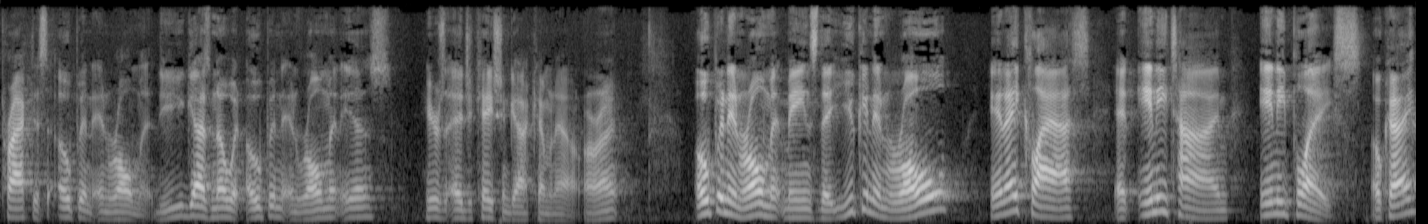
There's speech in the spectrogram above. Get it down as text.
practice open enrollment. Do you guys know what open enrollment is? Here's an education guy coming out, all right? Open enrollment means that you can enroll in a class at any time, any place, okay?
